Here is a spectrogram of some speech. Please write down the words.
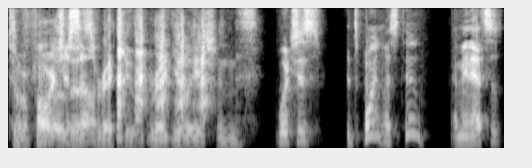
to to, follow yourself? those recu- regulations. which is it's pointless too. I mean, that's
